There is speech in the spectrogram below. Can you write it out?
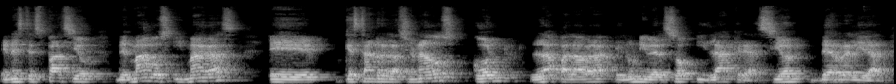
en este espacio de magos y magas eh, que están relacionados con la palabra, el universo y la creación de realidad.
